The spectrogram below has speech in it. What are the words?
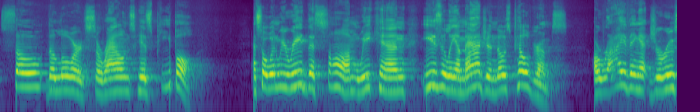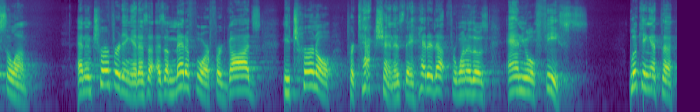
So the Lord surrounds his people. And so when we read this psalm, we can easily imagine those pilgrims arriving at Jerusalem and interpreting it as a, as a metaphor for God's eternal protection as they headed up for one of those annual feasts, looking at the,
